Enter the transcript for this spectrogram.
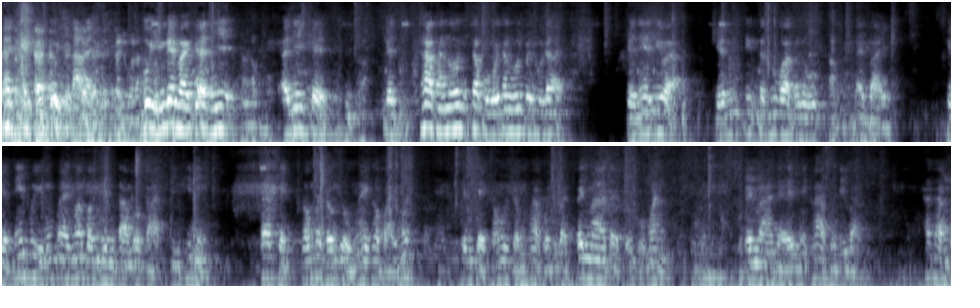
ให้ผู้ชายผู้หญิงได้มาแค่นี้ อันนี้เขตเขตถ้าทางนู้นถ้าปู่ไปทางนู้นไปดูได้เขตนี้ที่ว่าเขียนที่ท่านผู้ว่าก็รู้ในใบเขตนี้ผู้หญิงไปมาบำเพ็ญตามโอกาสที่ที่นี่ถ้าเขตของพระสงฆ์อยู่ให้เข้าไปหมด เป็นเขตของผู้สงภาคปฏิบัติ เป็นมาแต่หลวงปู่มั่น เป็นมาแต่ในภาคปฏิบัติ ถ้าทางป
